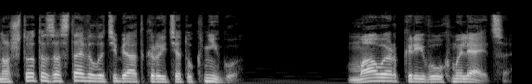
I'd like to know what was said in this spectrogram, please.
Но что-то заставило тебя открыть эту книгу». Мауэр криво ухмыляется.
